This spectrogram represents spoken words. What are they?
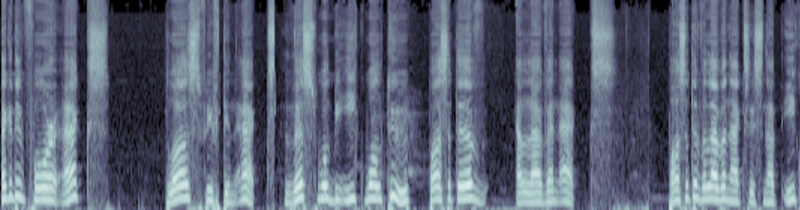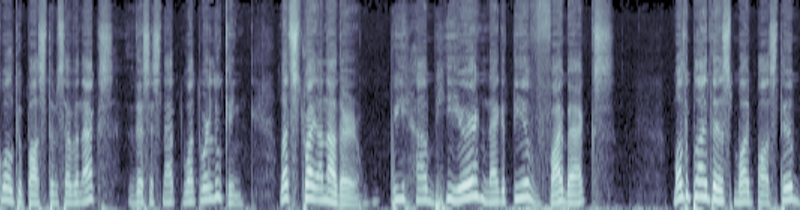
Negative 4x plus 15x. This will be equal to positive 11x. Positive 11x is not equal to positive 7x. This is not what we're looking. Let's try another. We have here negative 5x. Multiply this by positive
